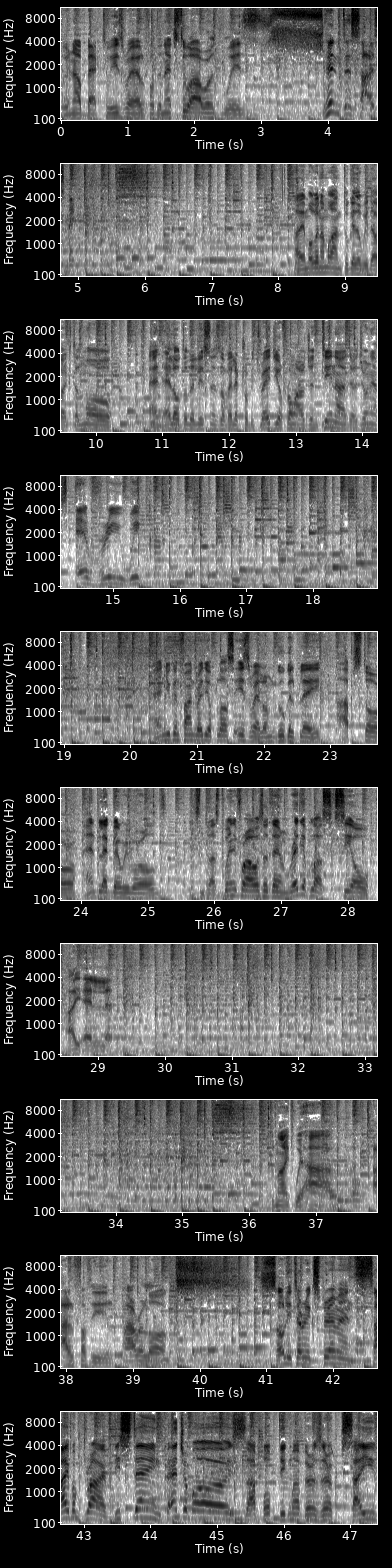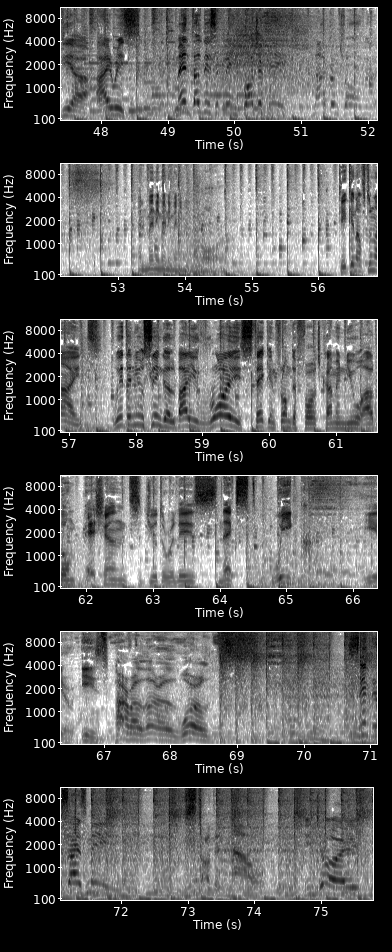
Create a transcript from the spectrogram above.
We're now back to Israel for the next two hours with Synthesize. I am Oren Amram together with Arek Talmor. And hello to the listeners of Electrobit Radio from Argentina. They're joining us every week. And you can find Radio Plus Israel on Google Play, App Store, and Blackberry World. Listen to us 24 hours a day on Radio Plus, C O I L. Tonight we have Alphaville, Paralox, Solitary Experiments, Cyborg Drive, Distain, Petro Boys, Apoptygma Berzerk, Saivia, Iris, Mental Discipline, Project E, Now Control, and many, many, many, many more. Kicking off tonight with a new single by RROYCE, taken from the forthcoming new album Patient, due to release next week. Here is Parallel Worlds. Synthesize me. Started now. Enjoy.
